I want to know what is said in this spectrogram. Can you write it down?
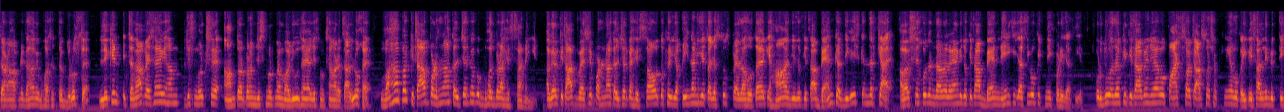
طرح آپ نے کہا کہ بہت حد تک درست ہے، لیکن اتفاق ایسا ہے کہ ہم جس ملک سے عام طور پر ہم جس ملک میں موجود ہیں یا جس ملک سے ہمارا تعلق ہے، وہاں پر کتاب پڑھنا کلچر کا کوئی بہت بڑا حصہ نہیں ہے۔ اگر کتاب ویسے پڑھنا کلچر کا حصہ ہو تو پھر یقیناً یہ تجسس پیدا ہوتا ہے کہ ہاں یہ جو کتاب بین کر دی گئی اس کے اندر کیا ہے۔ اب آپ سے خود اندازہ لگائیں کہ جو کتاب بین نہیں کی جاتی وہ کتنی پڑھی جاتی ہے۔ اردو ادب کی کتابیں جو ہیں وہ پانچ سو، چار سو چھپتی ہیں، وہ کئی کئی سال نہیں بکتی۔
